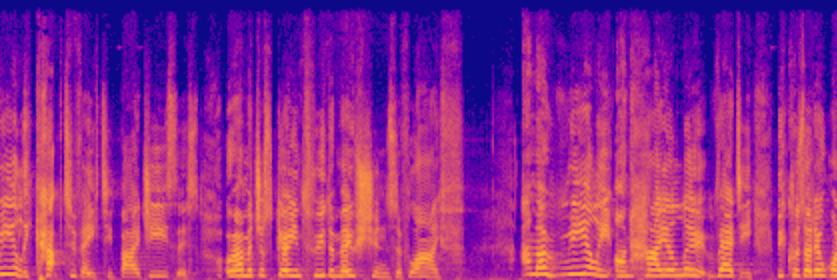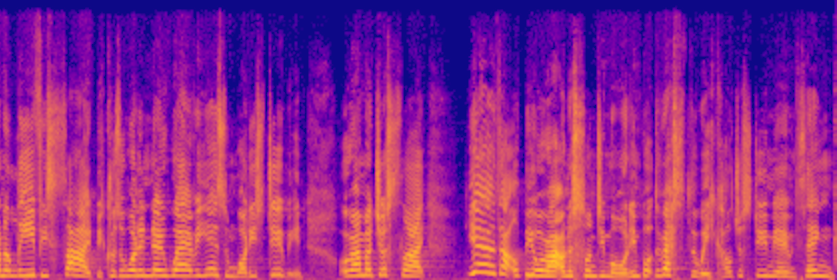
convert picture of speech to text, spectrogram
really captivated by Jesus? Or am I just going through the motions of life? Am I really on high alert, ready because I don't want to leave his side, because I want to know where he is and what he's doing? Or am I just like, yeah, that'll be all right on a Sunday morning, but the rest of the week I'll just do my own thing?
